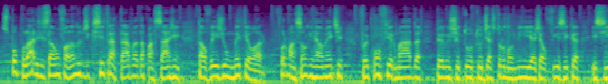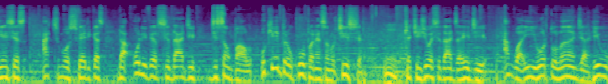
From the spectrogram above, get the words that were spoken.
os populares estavam falando de que se tratava da passagem talvez de um meteoro. Informação que realmente foi confirmada pelo Instituto de Astronomia, Geofísica e Ciências Atmosféricas da Universidade de São Paulo. O que me preocupa nessa notícia, que atingiu as cidades aí de Aguaí, Hortolândia, Rio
